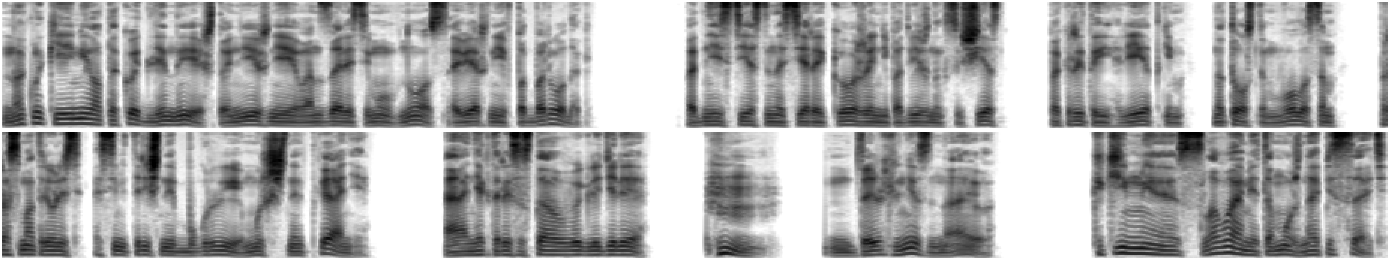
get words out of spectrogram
Но клыки имел такой длины, что нижние вонзались ему в нос, а верхние — в подбородок. Под неестественно серой кожей неподвижных существ, покрытой редким, но толстым волосом, просматривались асимметричные бугры мышечной ткани, а некоторые суставы выглядели... Даже не знаю. Какими словами это можно описать?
